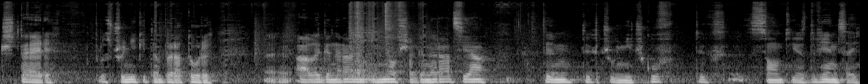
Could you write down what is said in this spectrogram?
4 plus czujniki temperatury. E, Ale generalnie im nowsza generacja, tym tych czujniczków, tych sąd jest więcej.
